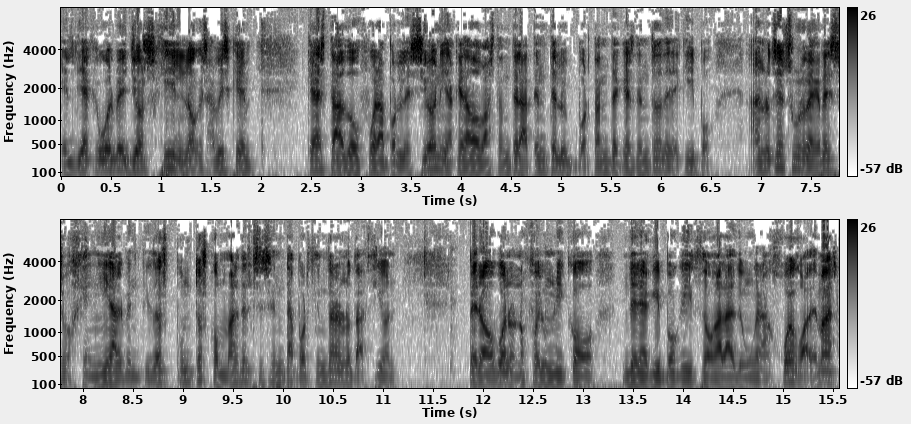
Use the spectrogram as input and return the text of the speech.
el día que vuelve George Hill, ¿no? Que sabéis que, que ha estado fuera por lesión y ha quedado bastante latente lo importante que es dentro del equipo. Anoche en su regreso, genial, 22 puntos con más del 60% de la anotación pero bueno, no fue el único del equipo que hizo gala de un gran juego. Además,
